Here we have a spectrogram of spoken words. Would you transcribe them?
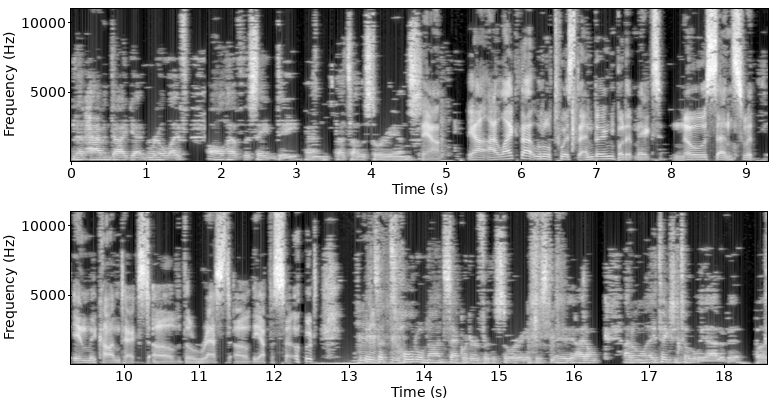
that haven't died yet in real life all have the same date and that's how the story ends Yeah. Yeah, I like that little twist ending, but it makes no sense within the context of the rest of the episode. it's a total non sequitur for the story it just it, i don't i don't it takes you you totally out of it. But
